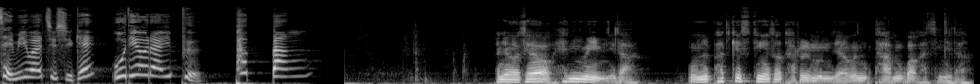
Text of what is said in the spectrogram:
재미와 지식의 오디오 라이프 팟빵 안녕하세요. 헨리입니다. 오늘 팟캐스팅에서 다룰 문장은 다음과 같습니다.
